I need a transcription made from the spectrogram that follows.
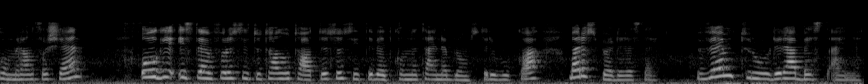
kommer han for sent. Og i stedet for å sitte og ta notater, så sitter vedkommende og tegner blomster i boka. Bare spør dere selv. Hvem tror dere er best egnet?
